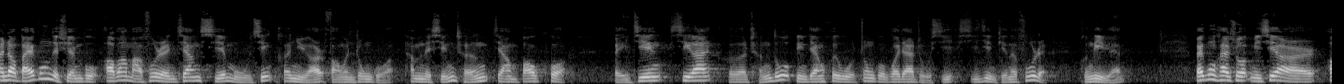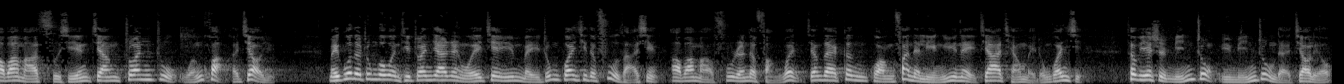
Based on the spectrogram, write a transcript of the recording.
按照白宫的宣布，奥巴马夫人将携母亲和女儿访问中国，他们的行程将包括北京、西安和成都，并将会晤中国国家主席习近平的夫人彭丽媛。白宫还说，米歇尔·奥巴马此行将专注文化和教育。美国的中国问题专家认为，鉴于美中关系的复杂性，奥巴马夫人的访问将在更广泛的领域内加强美中关系，特别是民众与民众的交流。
